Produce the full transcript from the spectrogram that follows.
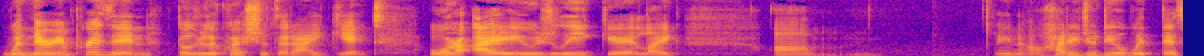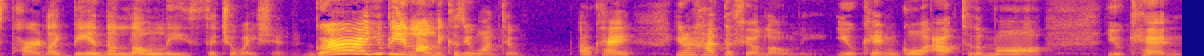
when they're in prison those are the questions that i get. Or i usually get like um you know how did you deal with this part? Like being the lonely situation. Girl you being lonely because you want to okay? You don't have to feel lonely. You can go out to the mall you can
